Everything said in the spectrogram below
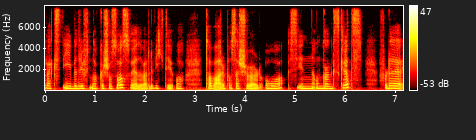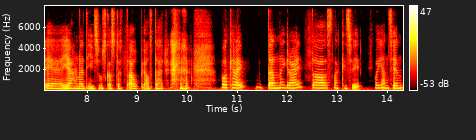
vekst i bedriften deres også, så er det veldig viktig å ta vare på seg sjøl og sin omgangskrets, for det er gjerne de som skal støtte deg opp i alt det her. ok, den er grei. Da snakkes vi. På gjensyn.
